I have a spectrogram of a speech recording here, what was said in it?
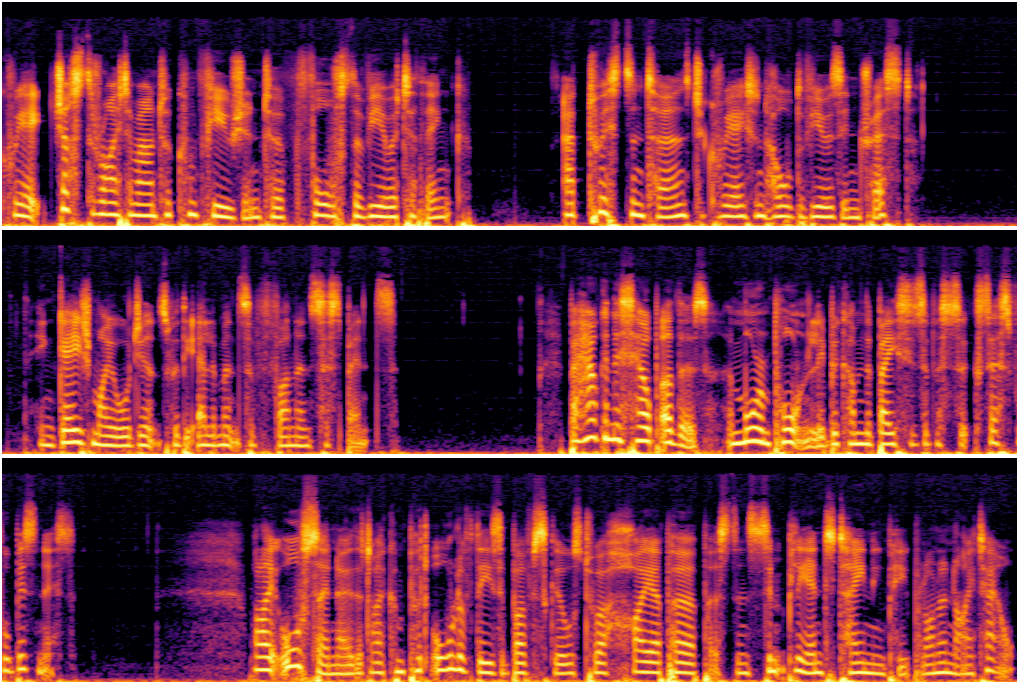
create just the right amount of confusion to force the viewer to think, add twists and turns to create and hold the viewer's interest, engage my audience with the elements of fun and suspense. But how can this help others, and more importantly, become the basis of a successful business? Well, I also know that I can put all of these above skills to a higher purpose than simply entertaining people on a night out,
